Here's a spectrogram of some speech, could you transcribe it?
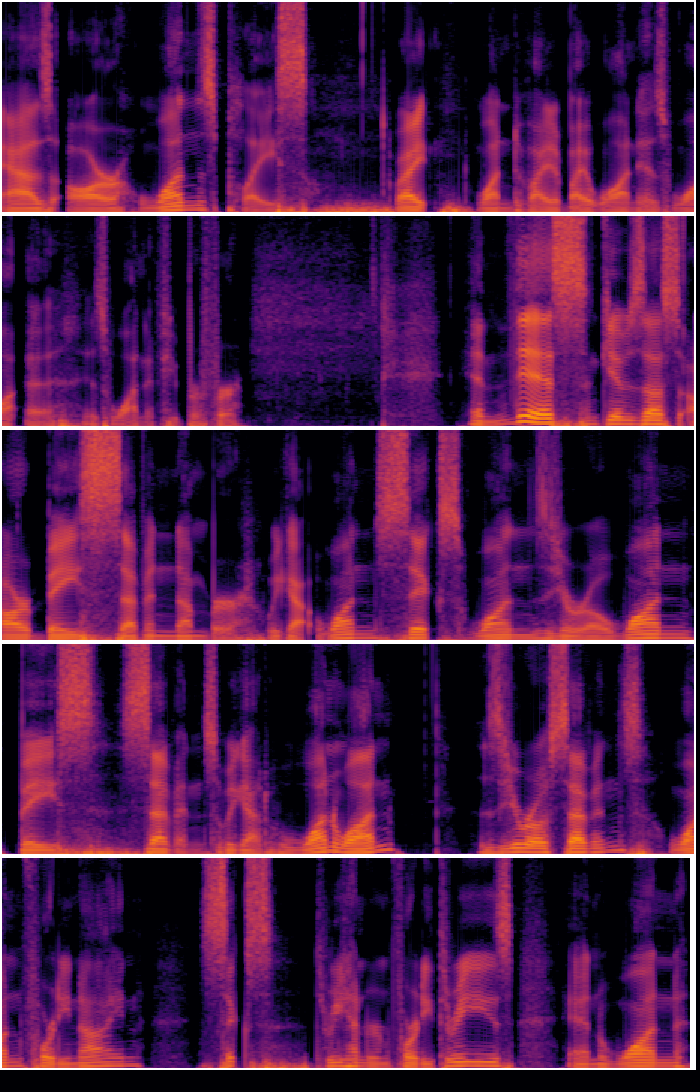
as our 1's place, right? 1 divided by 1 is 1, uh, is 1 if you prefer. And this gives us our base 7 number. We got 16101 base 7. So we got 1 1, 0 7s, 149, 6 343s, and 1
